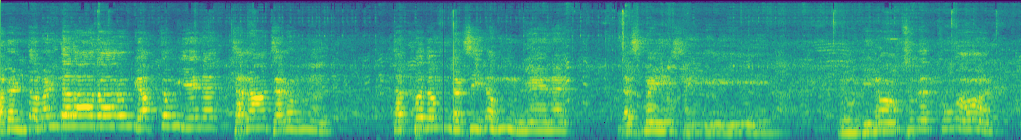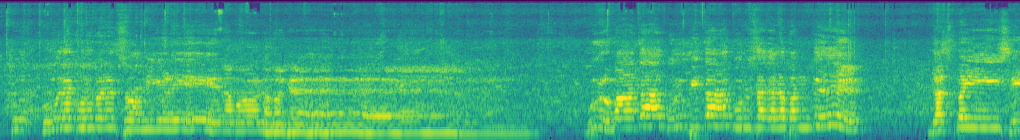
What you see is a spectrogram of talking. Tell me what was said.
அகண்ட மண்டலாகாரம் வியாப்தம் ஏன சராச்சரம் தத்பதம் தர்சிதம் ஏன தஸ்மை ஸ்ரீ. யோகிராம் சுரத்குமார் கு- சுவாமிகளே நமோ நமக. குரு மாதா குரு பிதா குரு சகல பந்து. தஸ்மை ஸ்ரீ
